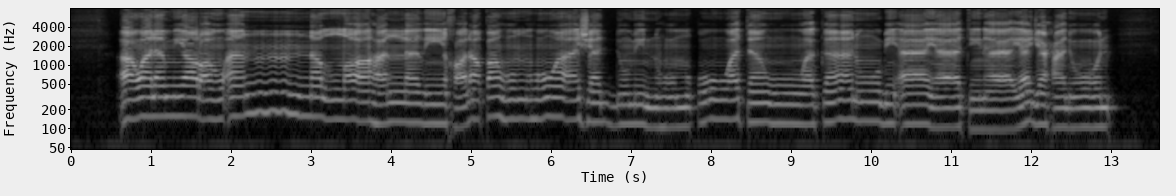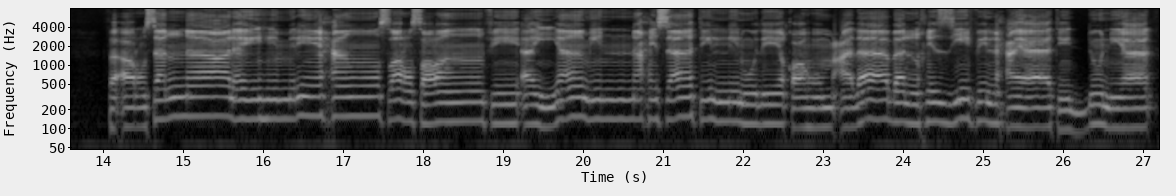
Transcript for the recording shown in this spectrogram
أَوَلَمْ يَرَوْا أَنَّ اللَّهَ الَّذِي خَلَقَهُمْ هُوَ أَشَدُّ مِنْهُمْ قُوَّةً وَكَانُوا بِآيَاتِنَا يَجْحَدُونَ فَأَرْسَلْنَا عَلَيْهِمْ رِيحًا صَرْصَرًا فِي أَيَّامٍ نَحِسَاتٍ لِنُذِيقَهُمْ عَذَابَ الْخِزْيِ فِي الْحَيَاةِ الدُّنْيَا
